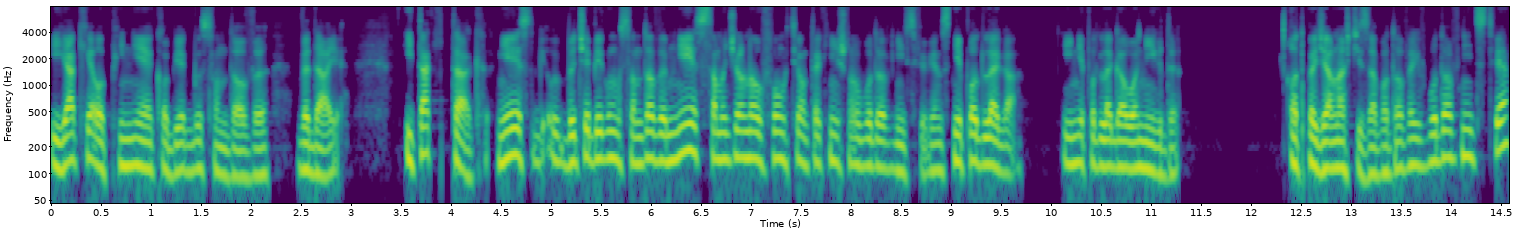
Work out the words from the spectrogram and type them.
i jakie opinie jako biegły sądowy wydaje. I tak, i tak, nie jest, bycie biegłym sądowym nie jest samodzielną funkcją techniczną w budownictwie, więc nie podlega i nie podlegało nigdy odpowiedzialności zawodowej w budownictwie.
